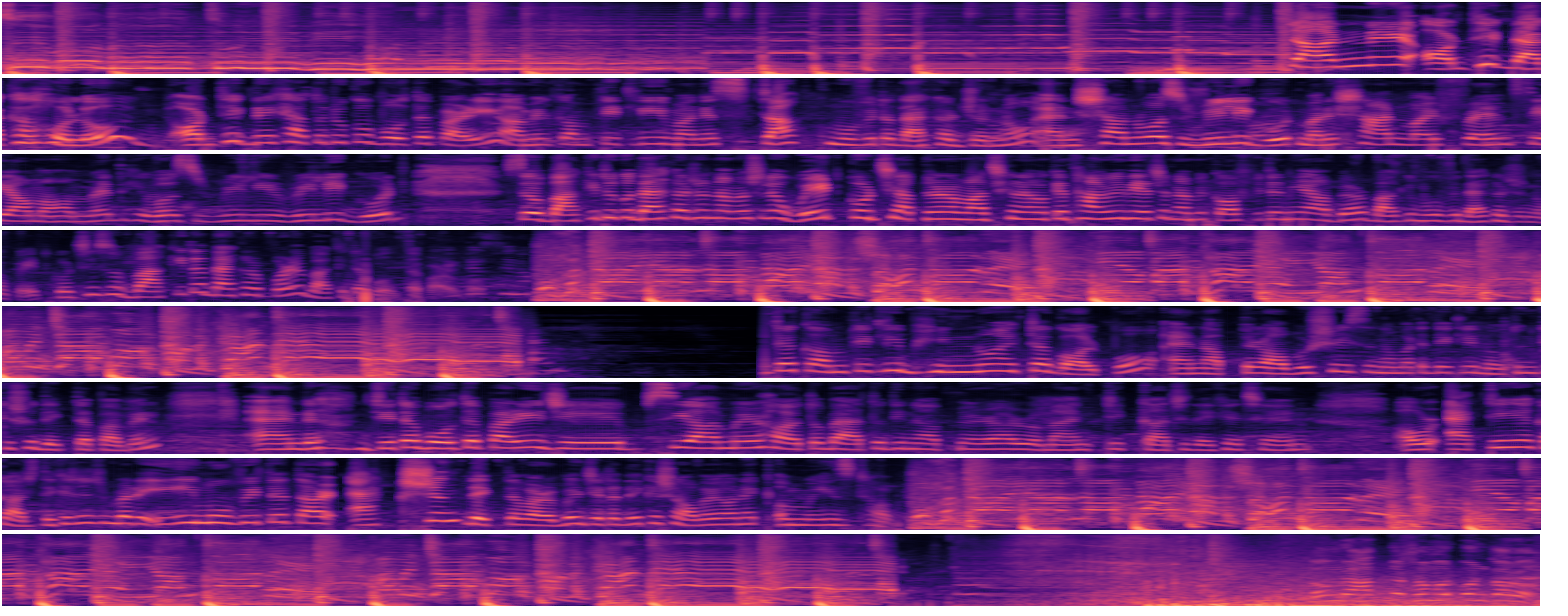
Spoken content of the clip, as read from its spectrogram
বাঁচব না তুই বিহীন। টানের অর্ধেক দেখা হলো অর্ধেক দেখে এতটুকু বলতে পারি আমি কমপ্লিটলি মানে স্টাক মুভিটা দেখার জন্য। And Shan was really good মানে Shan my friend Siyam Ahmed he was really really good so বাকিটুকু দেখার জন্য আমি আসলে ওয়েট করছি আপনারা মাঝখানে আমাকে থামিয়ে দিয়েছেন আমি কফিটা নিয়ে আবার বাকি মুভি দেখার জন্য ওয়েট করছি। সো বাকিটা দেখার পরে বাকিটা বলতে পারব। এটা কমপ্লিটলি ভিন্ন একটা গল্প অ্যান্ড আপনারা অবশ্যই সিনেমাটা দেখলে নতুন কিছু দেখতে পাবেন। অ্যান্ড যেটা বলতে পারি যে সিয়ামের হয়তো বা এতদিন আপনারা রোম্যান্টিক কাজ দেখেছেন ওর অ্যাক্টিংয়ের কাজ দেখেছেন বাট এই মুভিতে তার অ্যাকশন দেখতে পারবেন যেটা দেখে সবাই অনেক অ্যামেজড হবে। তোমরা আত্মসমর্পণ করো।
